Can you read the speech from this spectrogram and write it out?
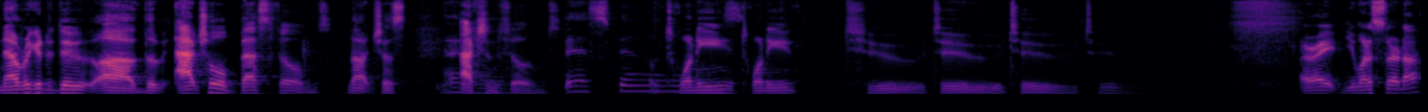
now we're gonna do uh, the actual best films, not just action films Best film. of twenty twenty two, two, two, two. All right, you want to start off?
